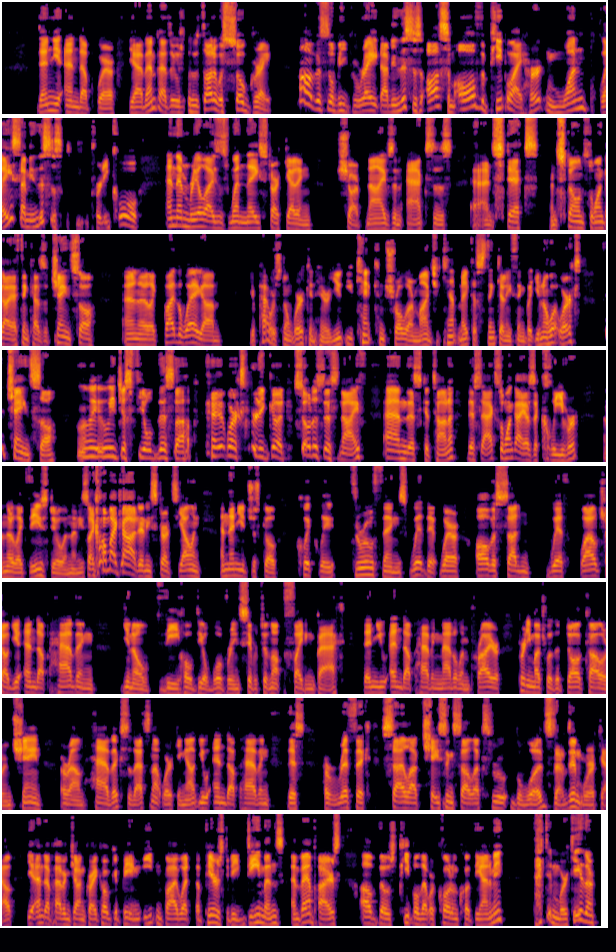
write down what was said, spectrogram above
Then you end up where you have empaths who, who thought it was so great. Oh, this will be great. I mean, this is awesome. All the people I hurt in one place. I mean, this is pretty cool and then realizes when they start getting sharp knives and axes and sticks and stones. The one guy I think has a chainsaw, and they're like, "By the way, um, your powers don't work in here. You you can't control our minds. You can't make us think anything. But you know what works? The chainsaw. We we just fueled this up. It works pretty good. So does this knife and this katana, this axe. The one guy has a cleaver." And they're like, these do. And then he's like, oh my God. And he starts yelling. And then you just go quickly through things with it where all of a sudden with Wild Child you end up having, you know, the whole deal Wolverine Sabretooth not fighting back. Then you end up having Madelyne Pryor pretty much with a dog collar and chain around Havoc, so that's not working out. You end up having this horrific Psylocke chasing Psylocke through the woods. That didn't work out. You end up having John Greycrow being eaten by what appears to be demons and vampires of those people that were quote unquote the enemy. That didn't work either.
